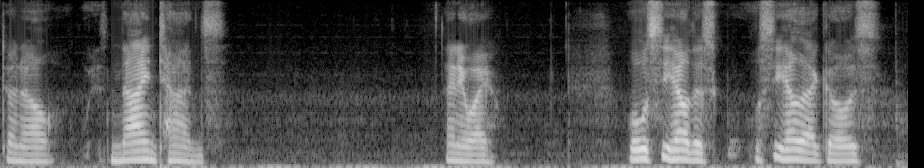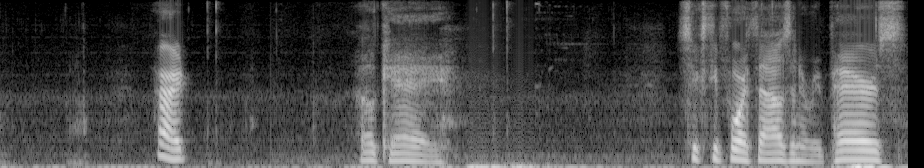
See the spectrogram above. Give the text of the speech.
Don't know. With 9 tons. Anyway, well, we'll see how this we'll see how that goes. All right. Okay. 64,000 in repairs.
